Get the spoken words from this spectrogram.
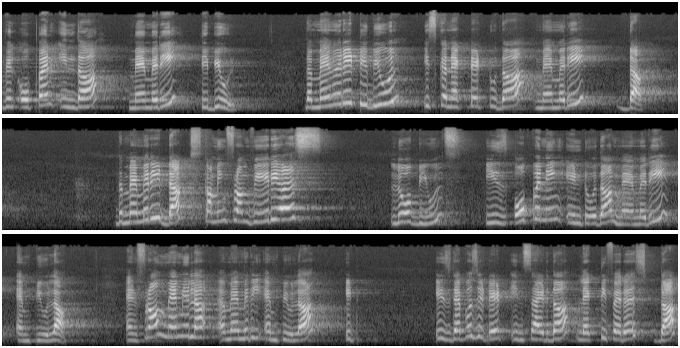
will open in the mammary tubule. The mammary tubule is connected to the mammary duct. the mammary ducts coming from various lobules is opening into the mammary ampulla. And from mammula, uh, mammary ampulla, it is deposited inside the lactiferous duct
